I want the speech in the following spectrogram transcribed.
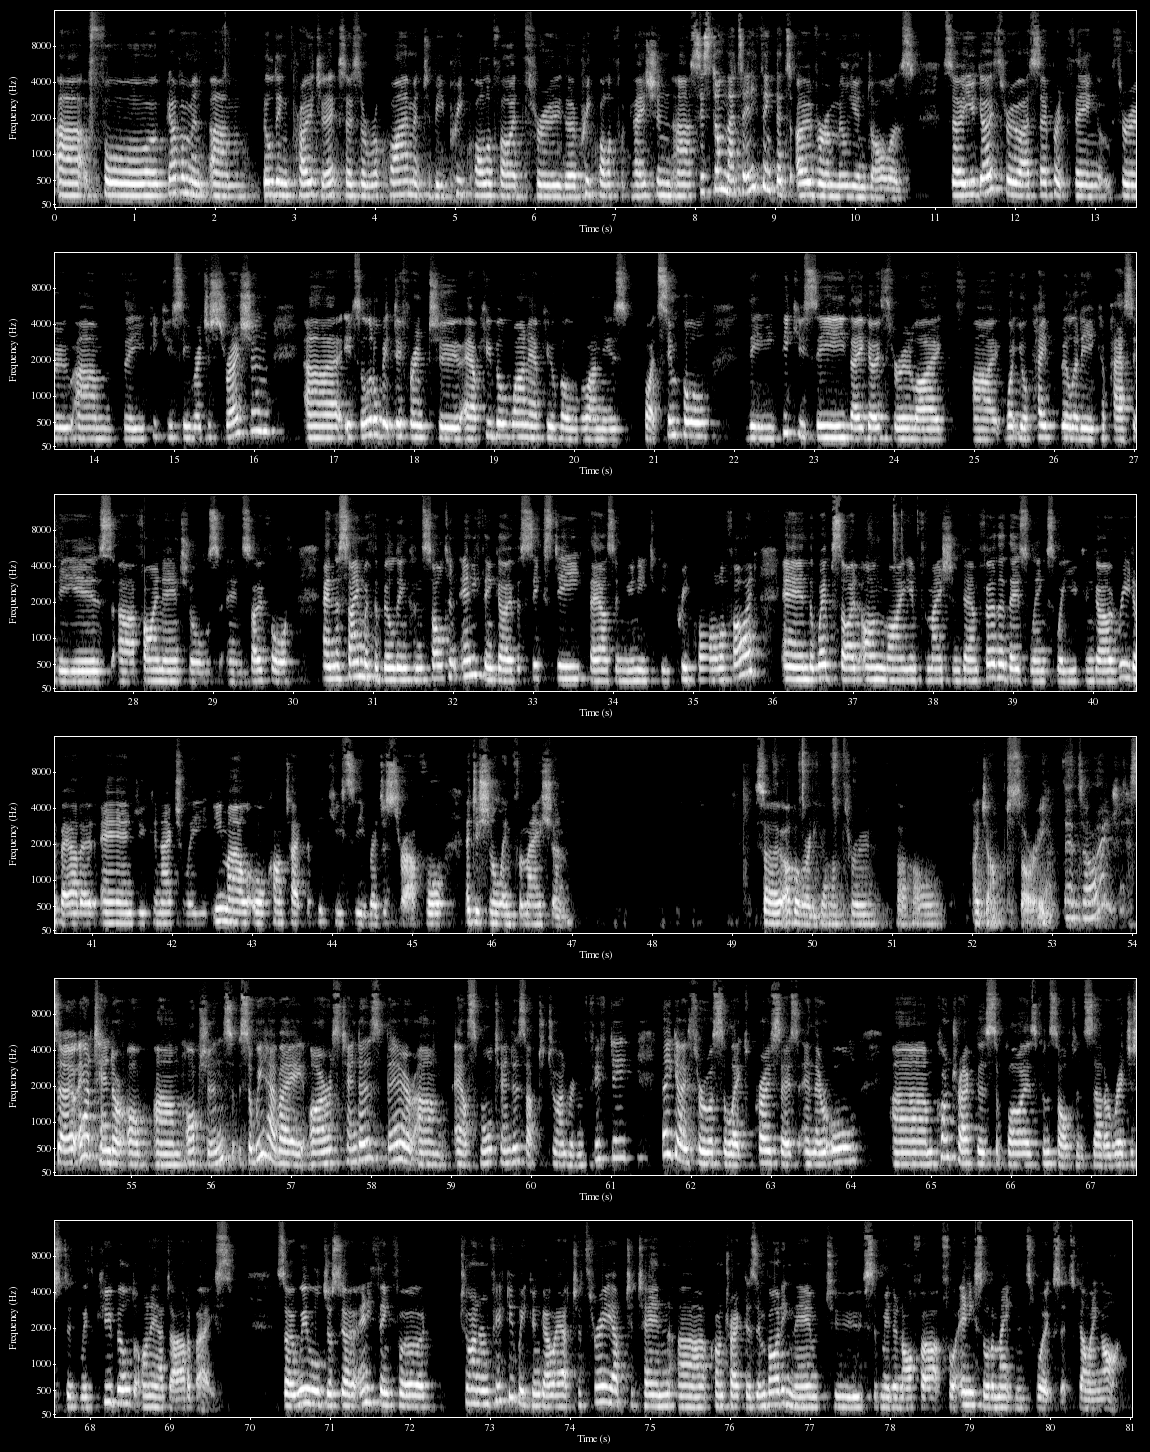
Uh, for government um, building projects, there's a requirement to be pre-qualified through the pre-qualification uh, system. That's anything that's over a million dollars. So you go through a separate thing through um, the PQC registration. Uh, it's a little bit different to our QBuild one. Our QBuild one is quite simple. The PQC, they go through like uh, what your capability, capacity is, uh, financials, and so forth. And the same with the building consultant. Anything over 60,000, you need to be pre-qualified. And the website on my information down further, there's links where you can go read about it and you can actually email or contact the PQC registrar for additional information. So I've already gone through the whole I jumped, sorry. That's all right. So our tender op, um, options, so we have a IRIS tenders. They're um, our small tenders up to 250. They go through a select process and they're all um, contractors, suppliers, consultants that are registered with QBuild on our database. So we will just go anything for 250, we can go out to three, up to 10 uh, contractors, inviting them to submit an offer for any sort of maintenance works that's going on.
